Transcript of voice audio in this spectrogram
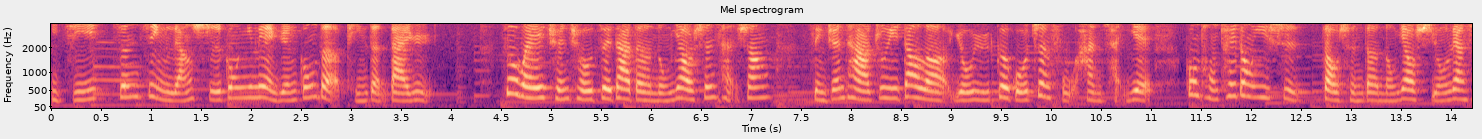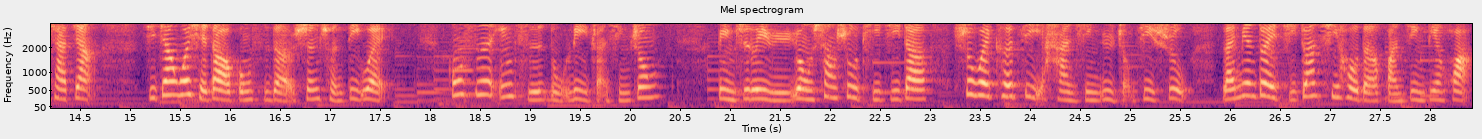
以及增进粮食供应链员工的平等待遇。作为全球最大的农药生产商，Syngenta 注意到了由于各国政府和产业共同推动意识造成的农药使用量下降，即将威胁到公司的生存地位。公司因此努力转型中，并致力于用上述提及的数位科技和新育种技术来面对极端气候的环境变化。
